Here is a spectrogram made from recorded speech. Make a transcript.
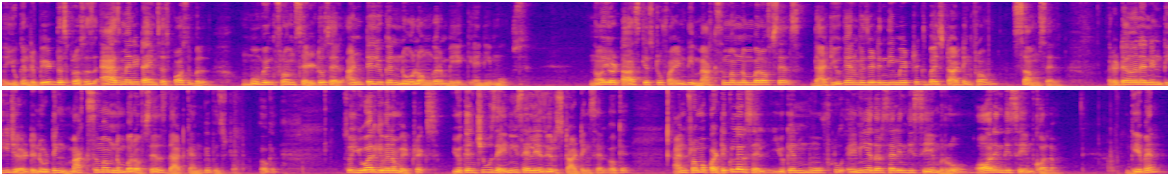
You can repeat this process as many times as possible, moving from cell to cell until you can no longer make any moves. Now your task is to find the maximum number of cells that you can visit in the matrix by starting from some cell. Return an integer denoting maximum number of cells that can be visited. Okay. So you are given a matrix. You can choose any cell as your starting cell. Okay. And from a particular cell, you can move to any other cell in the same row or in the same column. Given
